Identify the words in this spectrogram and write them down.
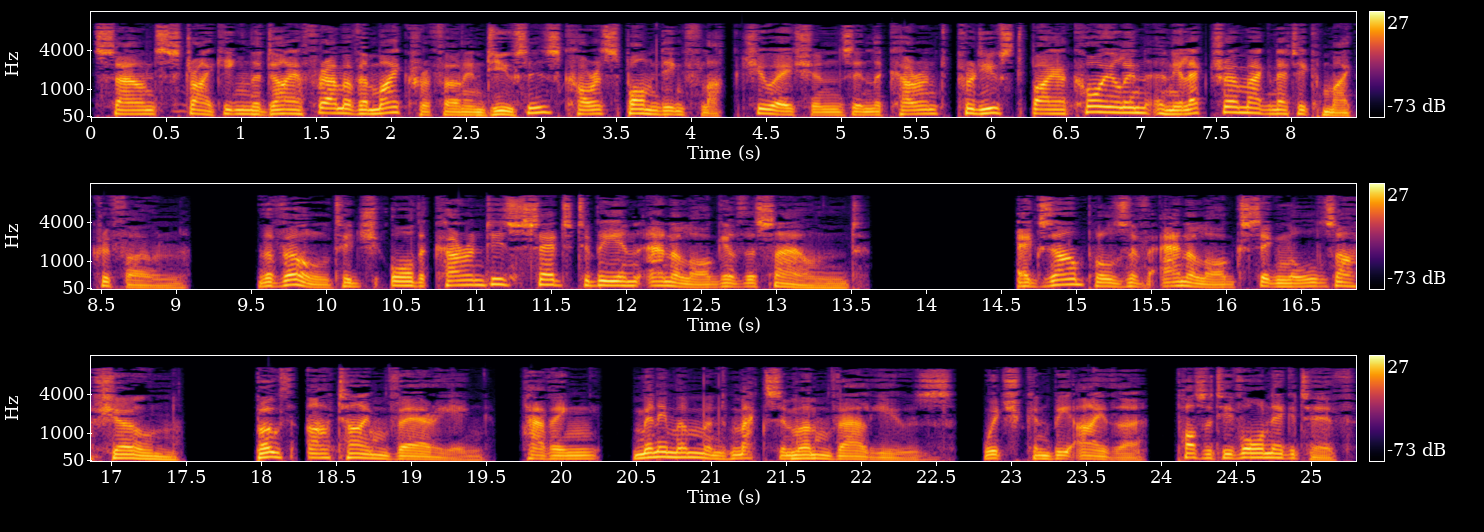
sound striking the diaphragm of a microphone induces corresponding fluctuations in the current produced by a coil in an electromagnetic microphone. The voltage or the current is said to be an analog of the sound. Examples of analog signals are shown. Both are time varying, having minimum and maximum values which can be either positive or negative.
